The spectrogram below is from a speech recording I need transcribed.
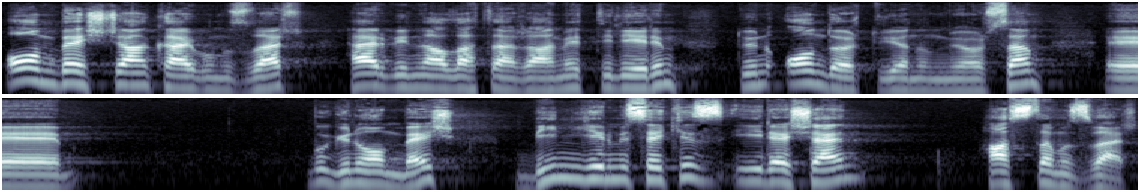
15 can kaybımız var. Her birine Allah'tan rahmet dileyelim. Dün 14'tü yanılmıyorsam. Ee, bugün 15. 1028 iyileşen hastamız var.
